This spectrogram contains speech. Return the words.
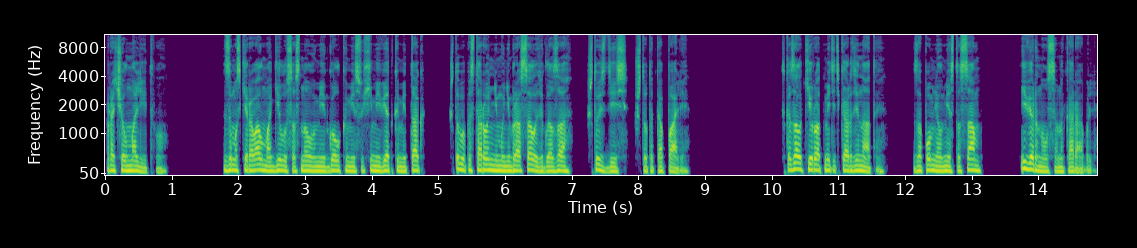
Прочел молитву. Замаскировал могилу сосновыми иголками и сухими ветками так, чтобы постороннему не бросалось в глаза, что здесь что-то копали. Сказал Киру отметить координаты. Запомнил место сам и вернулся на корабль.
